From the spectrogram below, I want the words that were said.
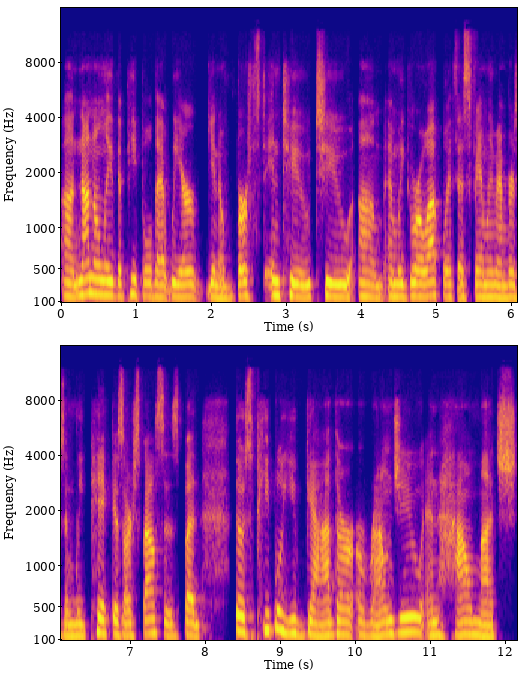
uh, not only the people that we are you know birthed into to um, and we grow up with as family members and we pick as our spouses but those people you gather around you and how much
